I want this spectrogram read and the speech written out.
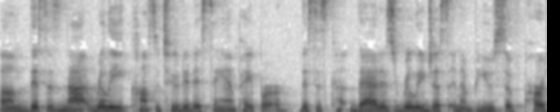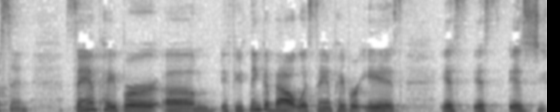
um, this is not really constituted as sandpaper. This is that is really just an abusive person. Sandpaper, um, if you think about what sandpaper is, is is is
